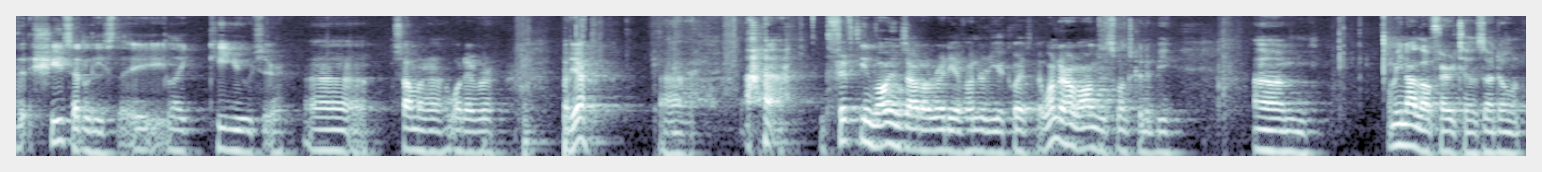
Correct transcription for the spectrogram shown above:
th she's at least a like key user, uh, summoner, whatever. But yeah, uh, 15 volumes out already of 100 Year Quest. I wonder how long this one's gonna be. Um, I mean, I love fairy tales. I don't.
